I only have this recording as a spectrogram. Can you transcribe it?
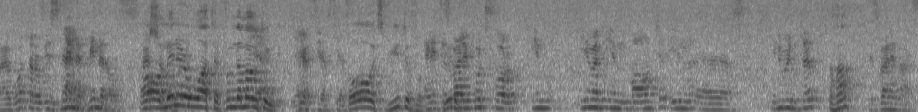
uh, water with min minerals. Oh, mineral water. from the mountain. Yeah. Yeah. Yes, yes, yes. Oh, it's beautiful. And it beautiful. is very good for in even in mountain in uh, in winter. Uh huh. It's very nice.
